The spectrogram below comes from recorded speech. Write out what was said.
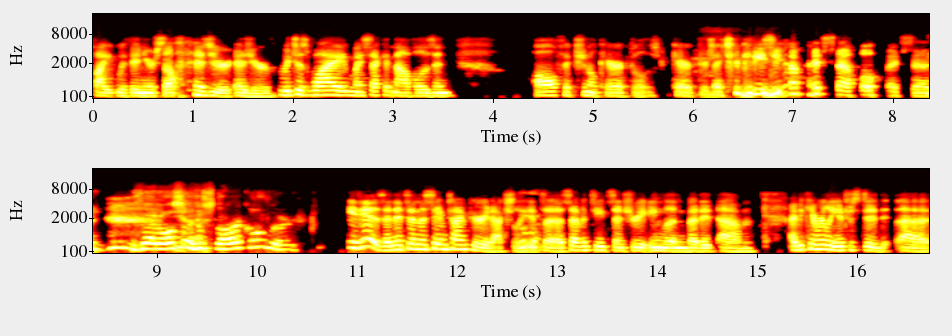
fight within yourself as you're as you're which is why my second novel is in all fictional characters characters. I took it easy on myself i said. Is that also Yeah. historical or it is, and it's in the same time period. Actually, it's a 17th century England. But it, um, I became really interested. Uh,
